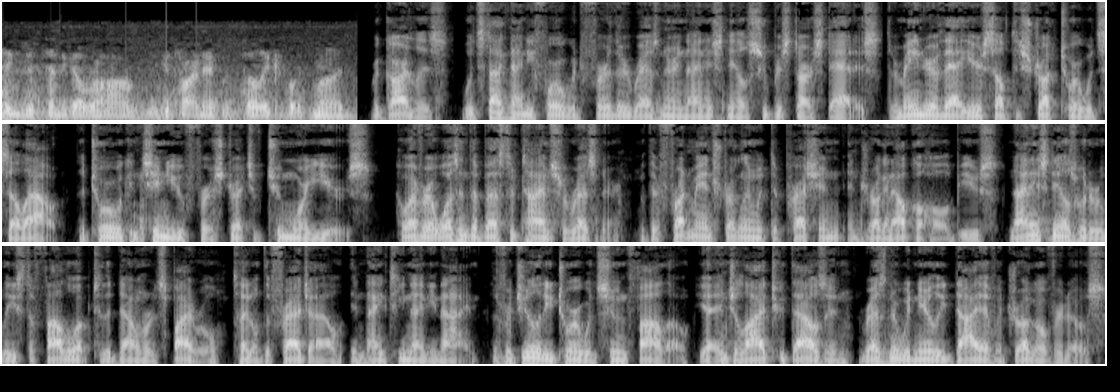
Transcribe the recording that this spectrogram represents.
things just tend to go wrong. The guitar neck was totally covered with mud. Regardless, Woodstock 94 would further Reznor and Nine Inch Nails' superstar status. The remainder of that year's self-destruct tour would sell out. The tour would continue for a stretch of two more years. However, it wasn't the best of times for Reznor. With their frontman struggling with depression and drug and alcohol abuse, Nine Inch Nails would release the follow-up to the Downward Spiral, titled The Fragile, in 1999. The Fragility tour would soon follow. Yet in July 2000, Reznor would nearly die of a drug overdose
